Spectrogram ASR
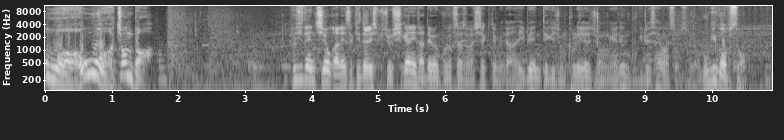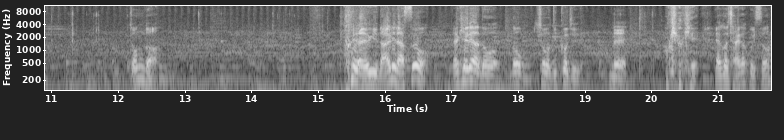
우와 우와 쩐다 표시된 지역 안에서 기다리십시오. 시간이 다 되면 구역사서가 시작됩니다. 이벤트 대기 중 플레이어 중에는 무기를 사용할 수 없습니다. 무기가 없어. 쩐다. 야 여기 난리 났어. 야 걔리야 너 너 저거 네 거지? 네. 오케이 오케이. 야 그거 잘 갖고 있어.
